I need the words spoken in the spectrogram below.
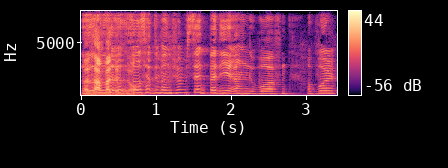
Was so, haben wir denn noch? So hätte man 5 Cent bei dir rangeworfen. Obwohl,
